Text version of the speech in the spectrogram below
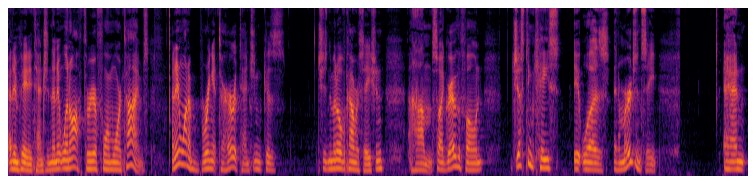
I didn't pay any attention. Then it went off three or four more times. I didn't want to bring it to her attention because she's in the middle of a conversation. Um, so I grabbed the phone just in case it was an emergency. And,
